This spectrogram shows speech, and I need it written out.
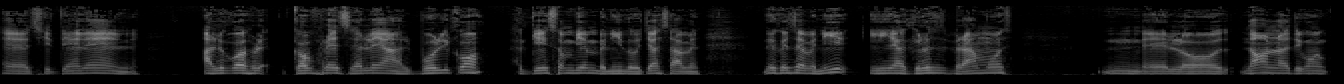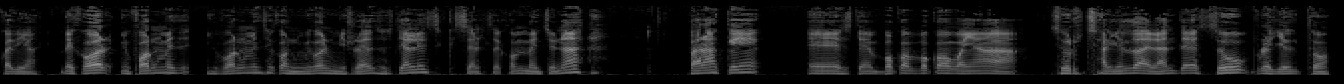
eh, si tienen algo que ofrecerle al público, aquí son bienvenidos, ya saben. Déjense venir y aquí los esperamos. Mm, de los... No, no les digo cuál día. Mejor infórmense, infórmense conmigo en mis redes sociales, que se les he mencionar, para que este, poco a poco vaya saliendo adelante su proyecto.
